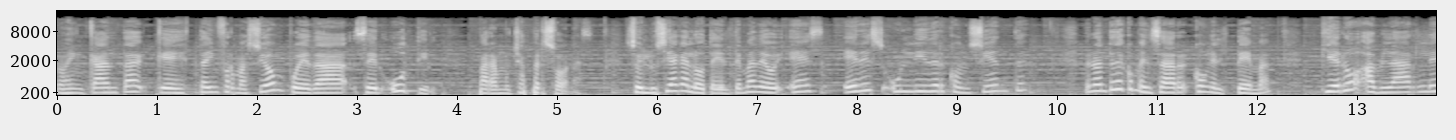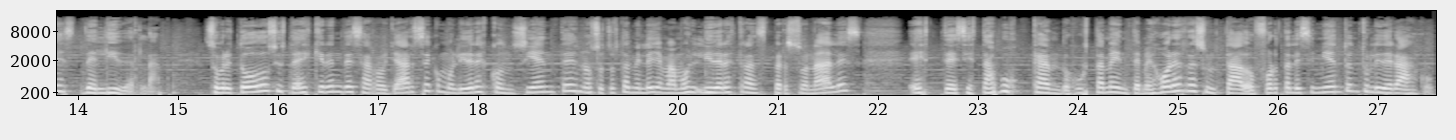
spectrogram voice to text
Nos encanta que esta información pueda ser útil para muchas personas. Soy Lucía Galota y el tema de hoy es ¿Eres un líder consciente? Pero antes de comenzar con el tema, quiero hablarles de LeaderLab. Sobre todo si ustedes quieren desarrollarse como líderes conscientes, nosotros también le llamamos líderes transpersonales. Este, si estás buscando justamente mejores resultados, fortalecimiento en tu liderazgo,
